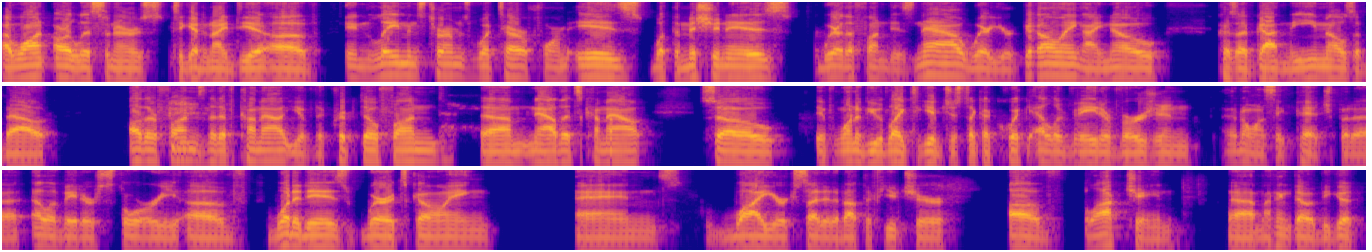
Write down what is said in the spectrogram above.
I want our listeners to get an idea of, in layman's terms, what Terraform is, what the mission is, where the fund is now, where you're going. I know because I've gotten the emails about other funds that have come out. You have the crypto fund um, now that's come out. So if one of you would like to give just like a quick elevator version, I don't want to say pitch, but a elevator story of what it is, where it's going, and why you're excited about the future of blockchain, um, I think that would be good.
